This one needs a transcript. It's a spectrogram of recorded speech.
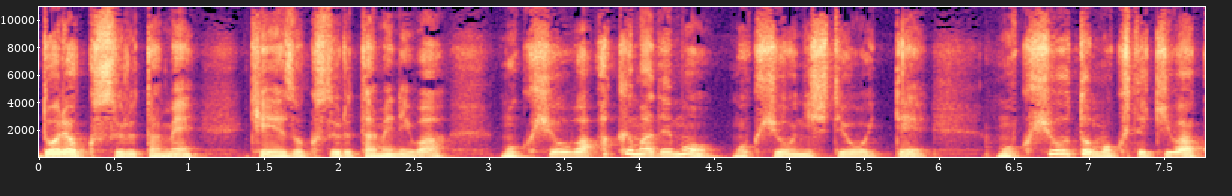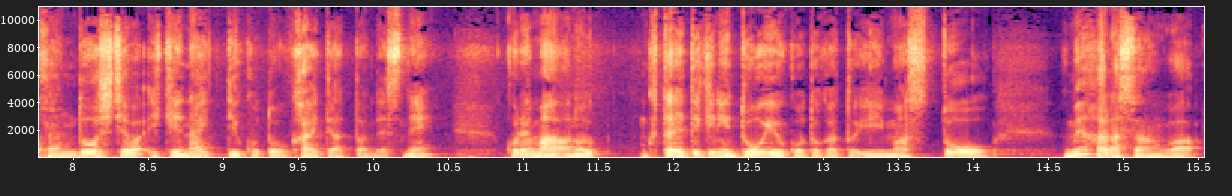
努力するため、継続するためには、目標はあくまでも目標にしておいて、目標と目的は混同してはいけないっていうことを書いてあったんですね。これまあ、あの、具体的にどういうことかと言いますと、梅原さんは、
